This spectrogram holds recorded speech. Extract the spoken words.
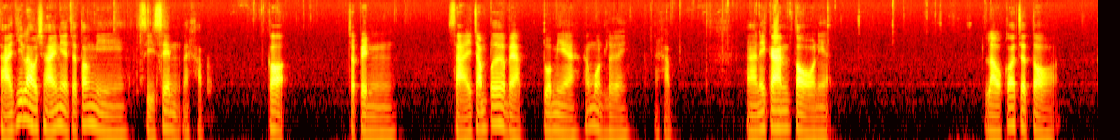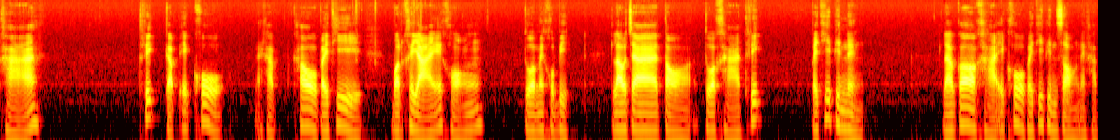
สายที่เราใช้เนี่ยจะต้องมี 4 เส้นนะครับ ก็จะเป็นสายจัมเปอร์แบบตัวเมียทั้งหมดเลยนะครับในการต่อเนี่ยเราก็จะต่อขาทริกกับ Echo นะครับเข้าไปที่บอร์ดขยายของตัวไมโครบิตเราจะต่อตัวขาทริก ไปที่พิน 1 แล้วก็ขา Echo ไปที่พิน 2 นะครับ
